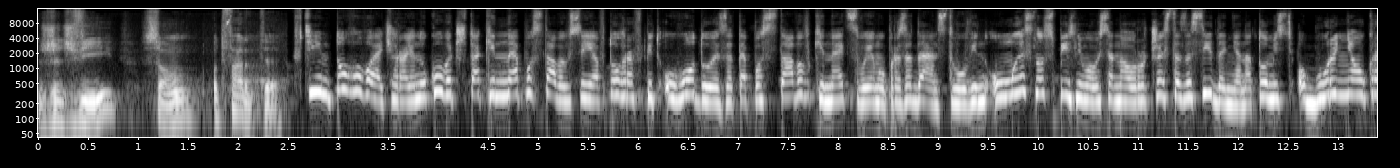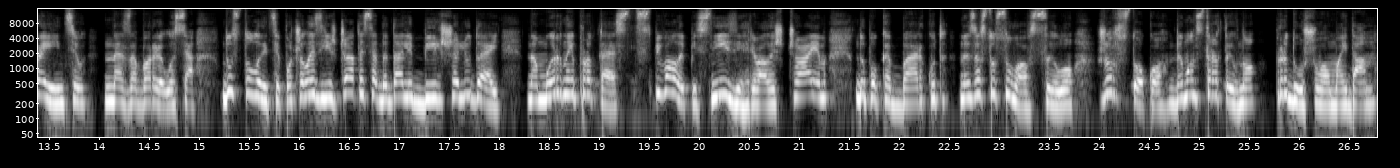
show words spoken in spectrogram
Drzwi są otwarte. Втім, того вечора Янукович так і не поставив свій автограф під угодою, зате поставив кінець своєму президентству. Він умисно спізнювався на урочисте засідання. Натомість обурення українців не забарилося. До столиці почали з'їжджатися дедалі більше людей на мирний протест. Співали пісні, зігрівались чаєм, допоки Беркут не застосував силу. Жорстоко, демонстративно придушував майдан.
